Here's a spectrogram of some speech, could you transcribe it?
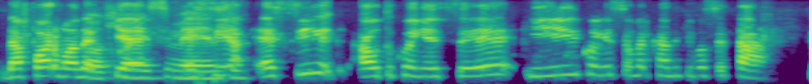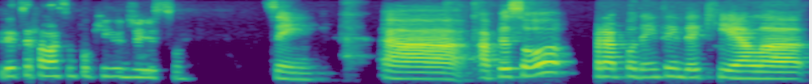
da fórmula né, que é, é, se, é se autoconhecer e conhecer o mercado em que você está. Queria que você falasse um pouquinho disso. Sim. A, a pessoa para poder entender que ela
